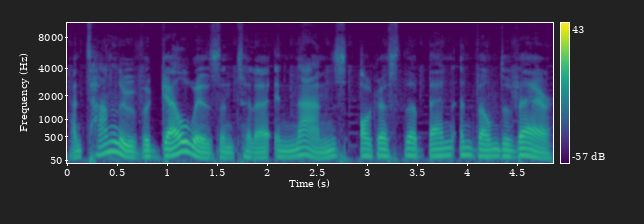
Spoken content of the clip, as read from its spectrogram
and Tanlu the Gelwis and Tilla in Nans, August the Ben and Velm de Ver,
